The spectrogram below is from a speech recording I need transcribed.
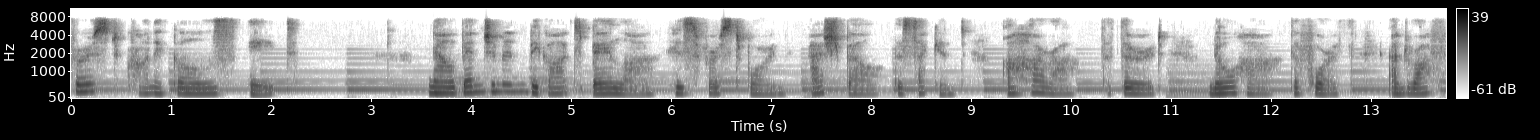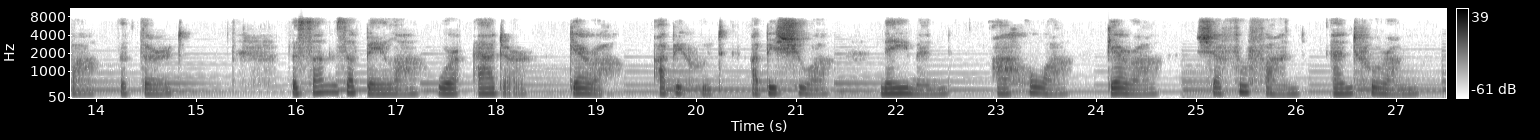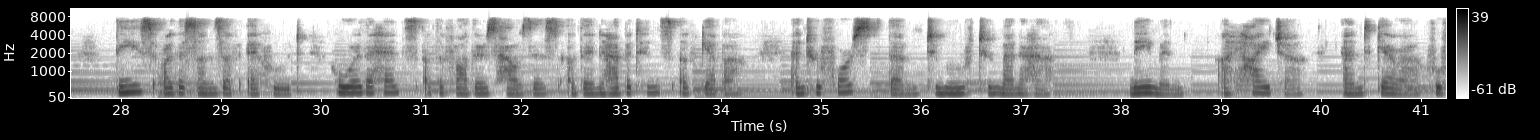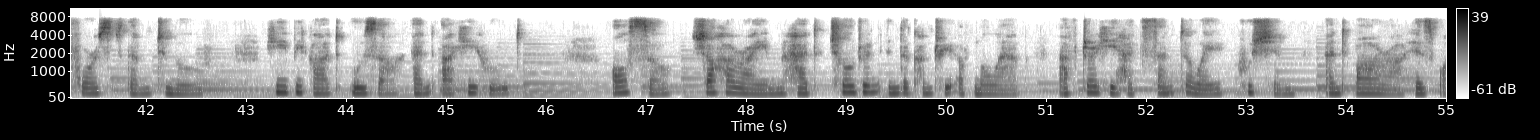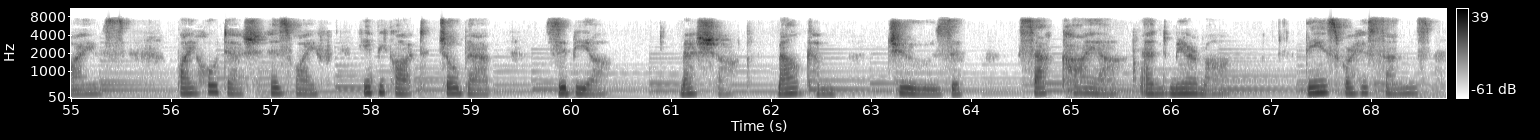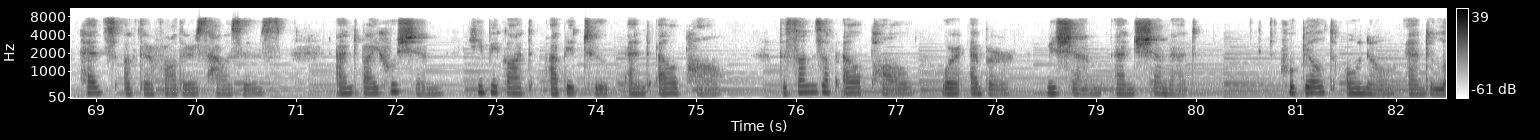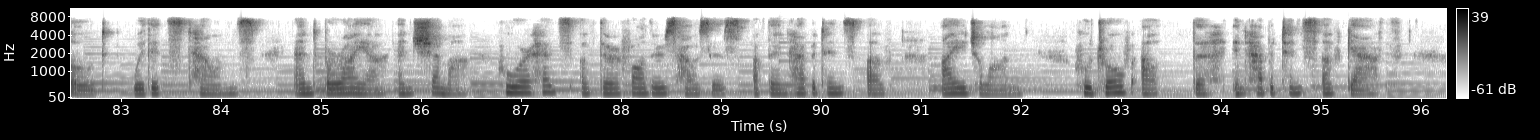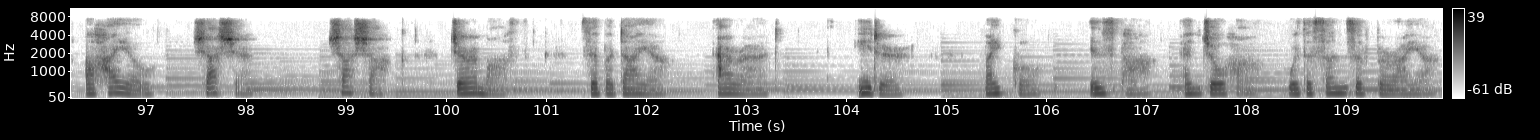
First Chronicles 8 Now Benjamin begot Bela his firstborn, Ashbel the second, Ahara the third, Noah the fourth, and Rapha the third. The sons of Bela were Adar, Gera, Abihud, Abishua, Naaman, Ahoah, Gera, Shephupham, and Huram. These are the sons of Ehud, who were the heads of the fathers' houses of the inhabitants of Geba, and who forced them to move to Manahath. Naaman, Ahijah, and Gera, who forced them to move. He begot Uzzah and Ahihud. Also, Shaharaim had children in the country of Moab, after he had sent away Hushim and Bara his wives. By Hodesh his wife he begot Jobab, Zibiah, Meshach, Malcolm, Juz, Sakiah, and Mirmah. These were his sons, heads of their fathers' houses. And by Hushim he begot Abitub and Elpal. The sons of Elpal were Eber, Mishem, and Shemed, who built Ono and Lod with its towns, and Beriah and Shema, who were heads of their fathers' houses of the inhabitants of Aijalon, who drove out the inhabitants of Gath, Ahio, Shashak, Shashak, Jeremoth, Zebadiah, Arad, Eder, Michael, Ispa, and Joha were the sons of Beriah,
